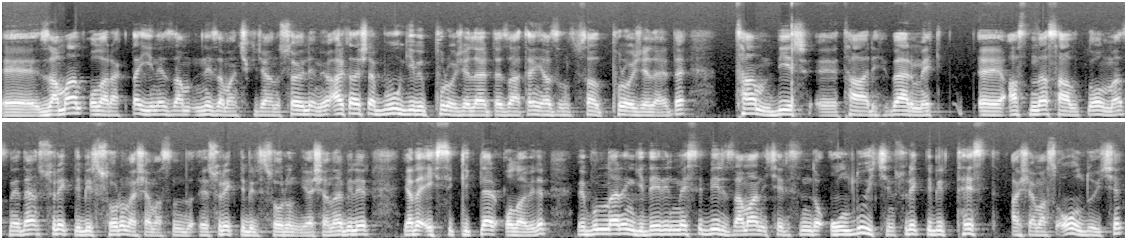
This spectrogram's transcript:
E, zaman olarak da yine zam, ne zaman çıkacağını söylemiyor. Arkadaşlar bu gibi projelerde zaten yazılımsal projelerde tam bir e, tarih vermek e, aslında sağlıklı olmaz. Neden? Sürekli bir sorun aşamasında e, sürekli bir sorun yaşanabilir ya da eksiklikler olabilir ve bunların giderilmesi bir zaman içerisinde olduğu için sürekli bir test aşaması olduğu için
